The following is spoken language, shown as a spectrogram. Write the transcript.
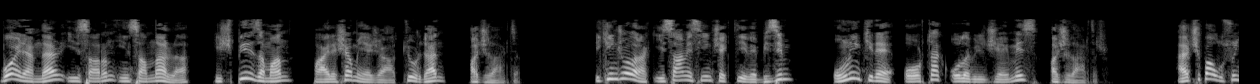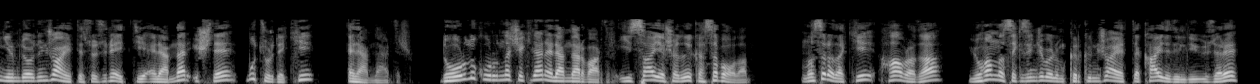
Bu elemler İsa'nın insanlarla hiçbir zaman paylaşamayacağı türden acılardı. İkinci olarak İsa Mesih'in çektiği ve bizim onunkine ortak olabileceğimiz acılardır. Elçi Pavlus'un 24. ayette sözünü ettiği elemler işte bu türdeki elemlerdir. Doğruluk uğrunda çekilen elemler vardır. İsa yaşadığı kasaba olan Nasıra'daki Havra'da Yuhanna 8. bölüm 40. ayette kaydedildiği üzere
